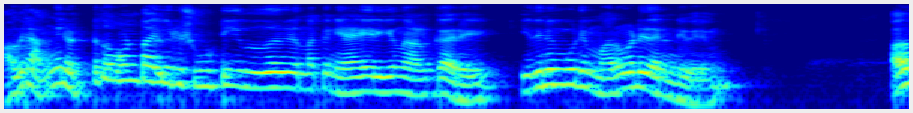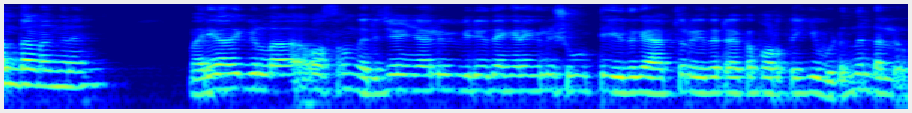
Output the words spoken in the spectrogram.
അവരങ്ങനെ ഇട്ടത് കൊണ്ടാണ് ഇവർ ഷൂട്ട് ചെയ്തത് എന്നൊക്കെ ന്യായീകരിക്കുന്ന ആൾക്കാർ ഇതിനും കൂടി മറുപടി തരേണ്ടി വരും. അതെന്താണ് അങ്ങനെ? മര്യാദയ്ക്കുള്ള വസ്ത്രം ധരിച്ചു കഴിഞ്ഞാൽ ഇവർ ഇത് എങ്ങനെയെങ്കിലും ഷൂട്ട് ചെയ്ത് ക്യാപ്ചർ ചെയ്തിട്ടൊക്കെ പുറത്തേക്ക് വിടുന്നുണ്ടല്ലോ.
